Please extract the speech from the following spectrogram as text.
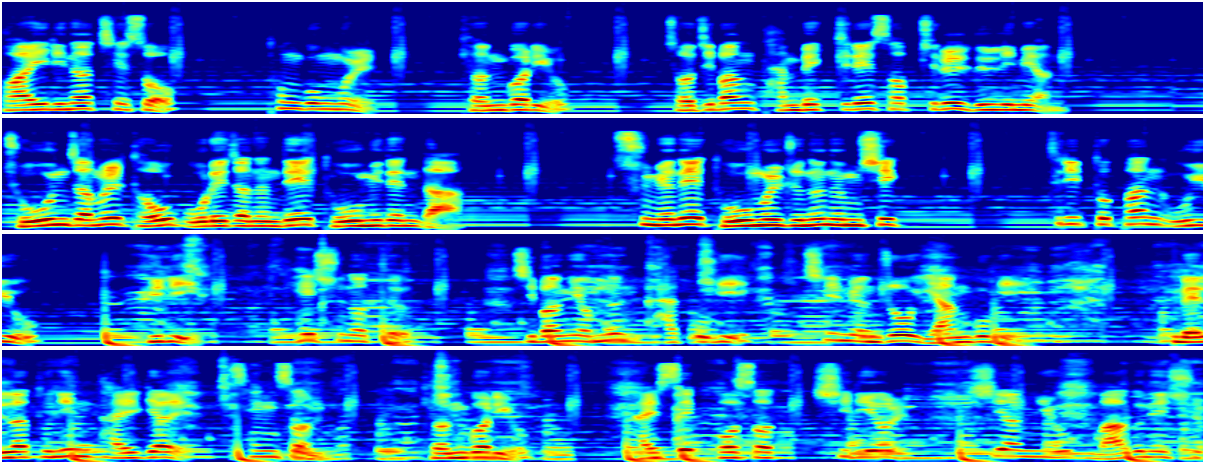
과일이나 채소, 통곡물, 견과류, 저지방 단백질의 섭취를 늘리면 좋은 잠을 더욱 오래 자는 데 도움이 된다. 수면에 도움을 주는 음식 트립토판 우유, 귀리, 캐슈너트, 지방이 없는 닭고기, 칠면조 양고기, 멜라토닌 달걀, 생선, 견과류, 갈색 버섯, 시리얼, 씨앗류, 마그네슘,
